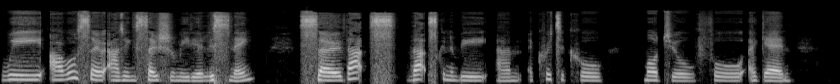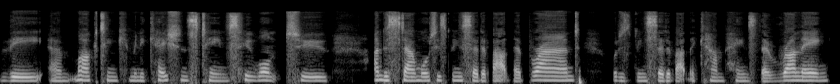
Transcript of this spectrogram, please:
We are also adding social media listening. So that's that's going to be um, a critical module for, again, the um, marketing communications teams who want to understand what is being said about their brand, what is being said about the campaigns they're running,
